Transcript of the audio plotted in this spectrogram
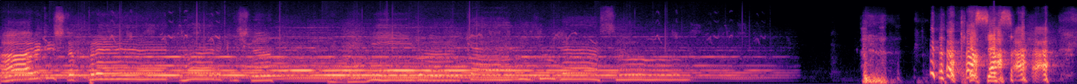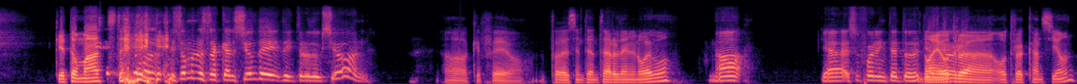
Hare Krishna Prem, Hare Krishna. Bienvenido al Kali Yugazo. ¿Qué es eso? ¿Qué tomaste? Empezamos nuestra canción de, de introducción. Oh, qué feo. ¿Puedes intentar de nuevo? No, ya, eso fue el intento del ¿No hay de hoy. otra, otra canción?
